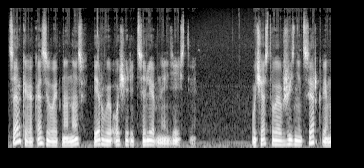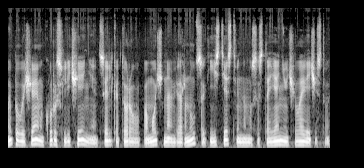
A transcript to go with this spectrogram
Церковь оказывает на нас в первую очередь целебное действие. Участвуя в жизни церкви, мы получаем курс лечения, цель которого помочь нам вернуться к естественному состоянию человечества,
